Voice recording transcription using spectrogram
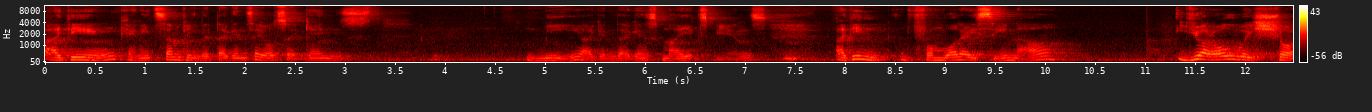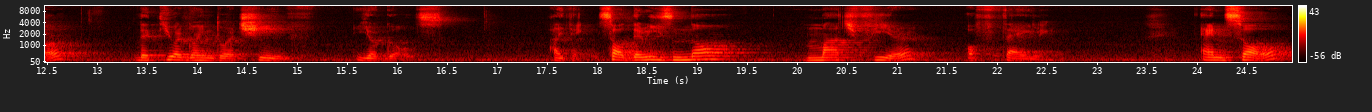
i think and it's something that i can say also against me again against my experience Mm. I think from what I see now, you are always sure that you are going to achieve your goals. I think. So there is no much fear of failing. And so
